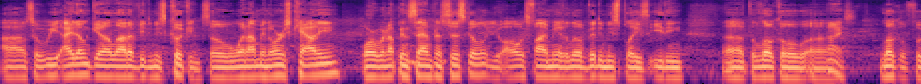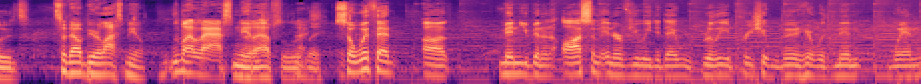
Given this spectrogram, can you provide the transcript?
uh, so we I don't get a lot of Vietnamese cooking. So when I'm in Orange County or when I'm up in San Francisco, you always find me at a little Vietnamese place eating uh, the local uh, Nice. local foods. So that would be your last meal. My last meal, absolutely. Nice. So with that, uh, Minh, you've been an awesome interviewee today. We really appreciate we've been here with Minh Nguyen.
